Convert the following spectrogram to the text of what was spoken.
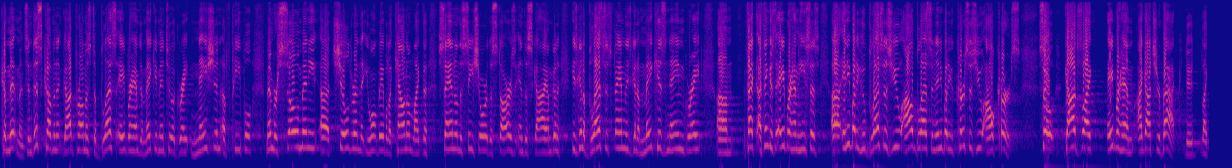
commitments. In this covenant, God promised to bless Abraham, to make him into a great nation of people. Remember, so many uh, children that you won't be able to count them, like the sand on the seashore, the stars in the sky. I'm gonna, he's going to bless his family, he's going to make his name great. Um, in fact, I think it's Abraham, he says, uh, Anybody who blesses you, I'll bless, and anybody who curses you, I'll curse. So God's like, Abraham, I got your back, dude. Like,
